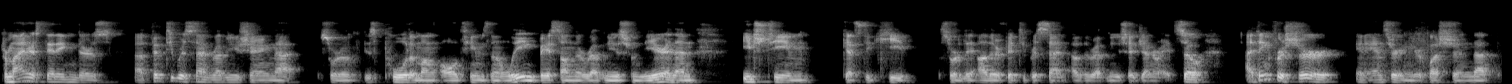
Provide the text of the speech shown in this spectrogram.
from my understanding, there's a 50% revenue sharing that sort of is pooled among all teams in the league based on their revenues from the year, and then each team gets to keep sort of the other 50% of the revenues they generate. So I think for sure, in answering your question, that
